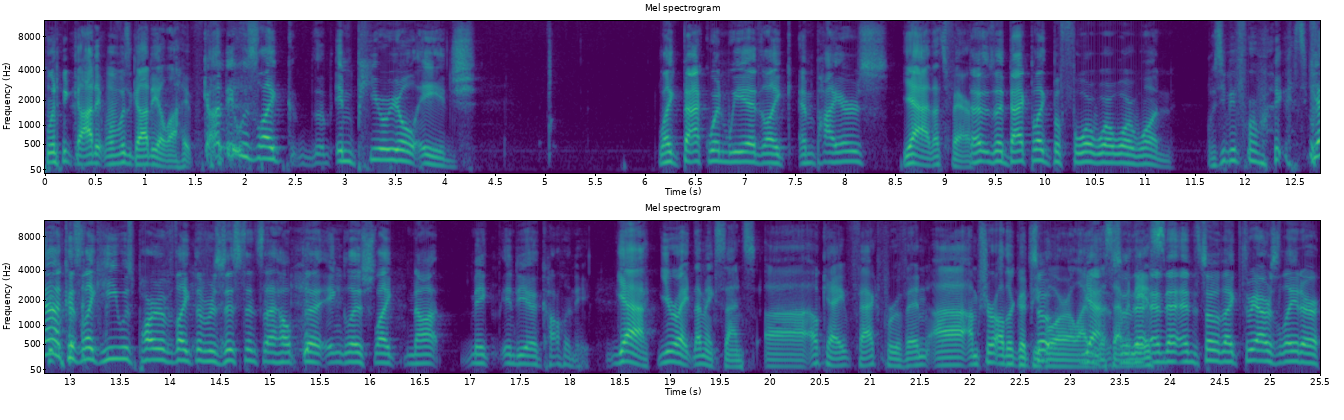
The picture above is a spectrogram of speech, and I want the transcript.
when he got it, when was Gandhi alive? Gandhi was like the imperial age, like back when we had like empires. Yeah, that's fair. That was like back like before World War One. was he before? Yeah, because like he was part of like the resistance that helped the English like not make India a colony. yeah, you're right. That makes sense. Uh, okay, fact proven. Uh, I'm sure other good people are alive yeah, in the so that- and, then- and so like three hours later,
